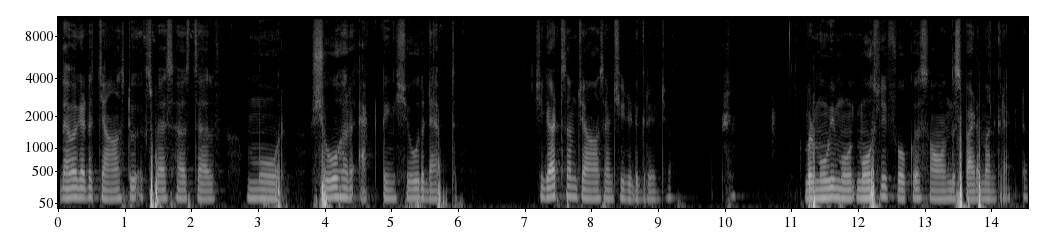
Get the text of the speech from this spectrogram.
never get a chance to express herself more show her acting, show the depth. She got some chance and she did a great job. but movie mo- mostly focus on the Spider-Man character.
